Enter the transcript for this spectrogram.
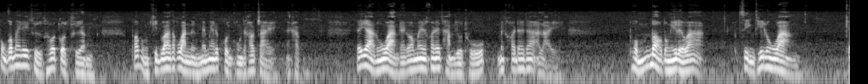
ผมก็ไม่ได้ถือโทษโกรธเคือง เพราะผมคิดว่าสักวันหนึ่งแม่แม่ทุกคนคงจะเข้าใจนะครับ และอย่างลุงหว่างแกก็ไม่ค่อยได้ทำ YouTube ไม่ค่อยได้ได้อะไร ผมบอกตรงนี้เลยว่า สิ่งที่ลุงหว่าง แก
